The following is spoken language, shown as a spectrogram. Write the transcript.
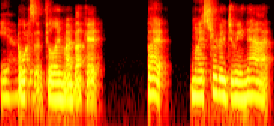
Yeah. I wasn't filling my bucket. But when I started doing that,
